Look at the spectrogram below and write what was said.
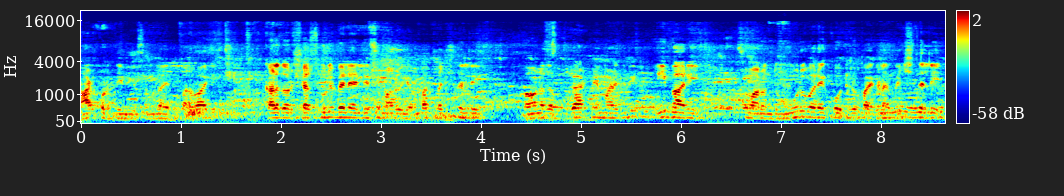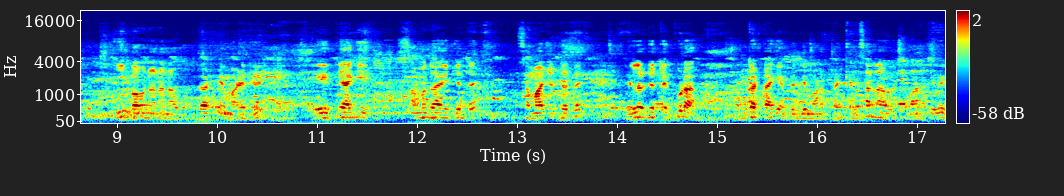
ಮಾಡಿಕೊಡ್ತೀವಿ ಈ ಸಮುದಾಯದ ಪರವಾಗಿ. ಕಳೆದ ವರ್ಷ ಸೂಲಿಬೆಲೆಯಲ್ಲಿ ಸುಮಾರು ಎಂಬತ್ತು ಲಕ್ಷದಲ್ಲಿ ಭವನದ ಉದ್ಘಾಟನೆ ಮಾಡಿದ್ವಿ. ಈ ಬಾರಿ ಸುಮಾರು ಒಂದು ಮೂರುವರೆ ಕೋಟಿ ರೂಪಾಯಿಗಳ ವೆಚ್ಚದಲ್ಲಿ ಈ ಭವನನ ನಾವು ಉದ್ಘಾಟನೆ ಮಾಡಿದ್ವಿ. ಈ ರೀತಿಯಾಗಿ ಸಮುದಾಯದ ಜೊತೆ, ಸಮಾಜದ ಜೊತೆ ಎಲ್ಲರ ಜೊತೆ ಕೂಡ ಒಗ್ಗಟ್ಟಾಗಿ ಅಭಿವೃದ್ಧಿ ಮಾಡುವಂಥ ಕೆಲಸ ನಾವು ಇವತ್ತು ಮಾಡ್ತೀವಿ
